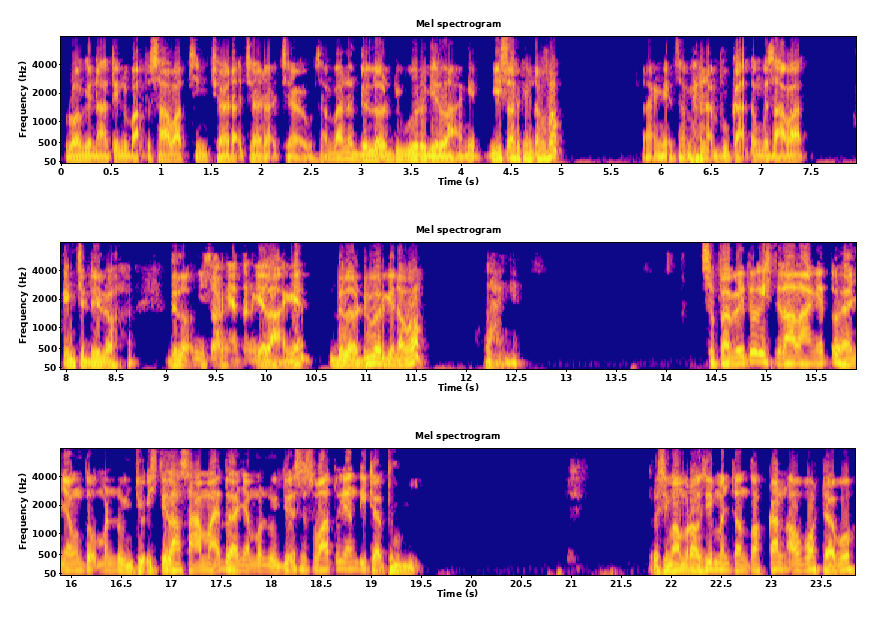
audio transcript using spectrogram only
Kalau nggak nanti numpak pesawat sing jarak-jarak jauh, sampai nanti delok dhuwur di langit. Ngisor kenapa? Langit sampai nak buka tong pesawat, king jendela. Delok ngisor ngeten di langit, delok dhuwur kenapa? Langit. Sebab itu istilah langit itu hanya untuk menunjuk, istilah sama itu hanya menunjuk sesuatu yang tidak bumi. Terus Imam Razi mencontohkan Allah dawuh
